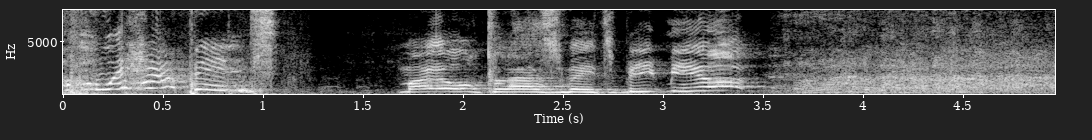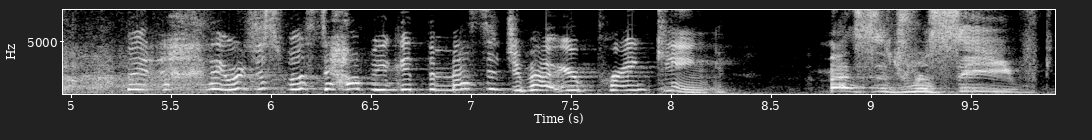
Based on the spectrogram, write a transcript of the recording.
Oh, what happened? My old classmates beat me up. But they were just supposed to help you get the message about your pranking. Message received.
